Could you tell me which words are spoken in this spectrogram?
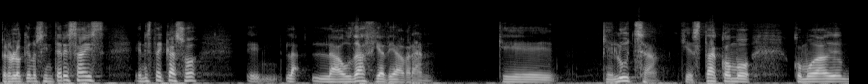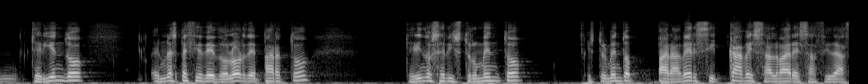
Pero lo que nos interesa es, en este caso, eh, la, audacia de Abraham, que, que, lucha, que está como, como eh, queriendo, en una especie de dolor de parto, queriendo ser instrumento instrumento para ver si cabe salvar esa ciudad.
